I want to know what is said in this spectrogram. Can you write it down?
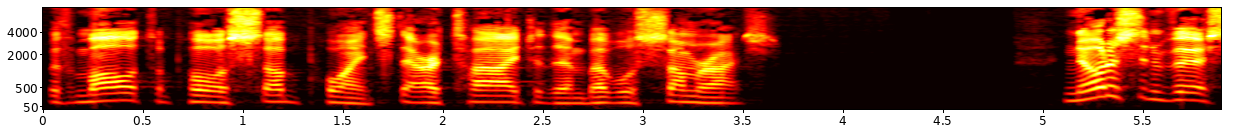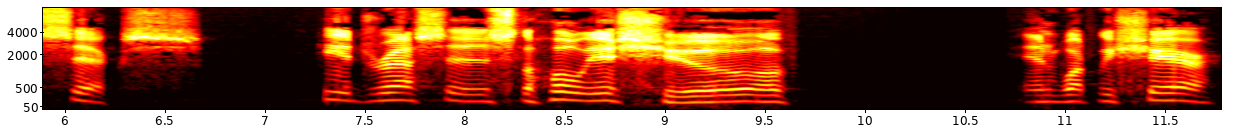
with multiple subpoints that are tied to them, but we'll summarize. Notice in verse 6, he addresses the whole issue of in what we share.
